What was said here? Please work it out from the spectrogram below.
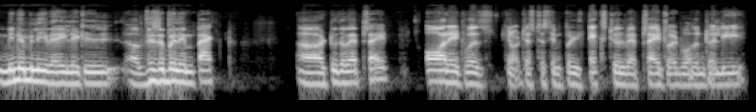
minimally very little uh, visible impact uh, to the website, or it was you know just a simple textual website, so it wasn't really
